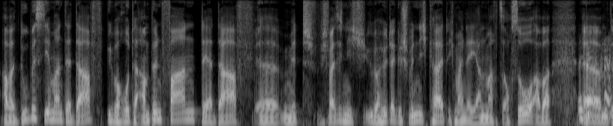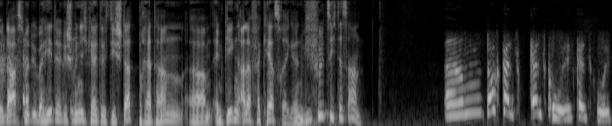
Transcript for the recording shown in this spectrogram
aber du bist jemand, der darf über rote Ampeln fahren, der darf äh, mit, ich weiß nicht, überhöhter Geschwindigkeit, ich meine, der Jan macht's auch so, aber ähm, du darfst mit überhöhter Geschwindigkeit durch die Stadt brettern, ähm, entgegen aller Verkehrsregeln. Wie fühlt sich das an? Ähm, doch, ganz, ganz cool, ganz cool.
